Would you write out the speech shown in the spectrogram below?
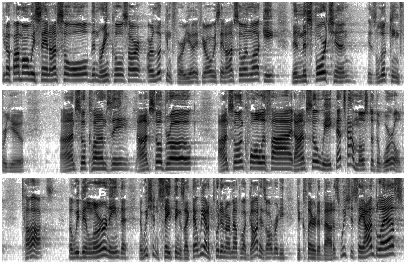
You know, if I'm always saying I'm so old, then wrinkles are, are looking for you. If you're always saying I'm so unlucky, then misfortune is looking for you. I'm so clumsy. I'm so broke. I'm so unqualified. I'm so weak. That's how most of the world talks. But we've been learning that, that we shouldn't say things like that. We ought to put in our mouth what God has already declared about us. We should say, I'm blessed.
